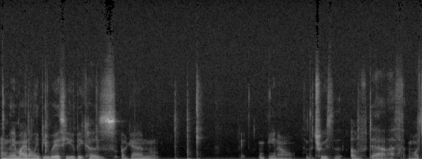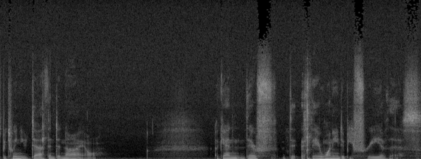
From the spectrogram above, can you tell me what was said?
And they might only be with you because, again, you know, the truth of death and what's between you, death and denial. Again, they're they're wanting to be free of this.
